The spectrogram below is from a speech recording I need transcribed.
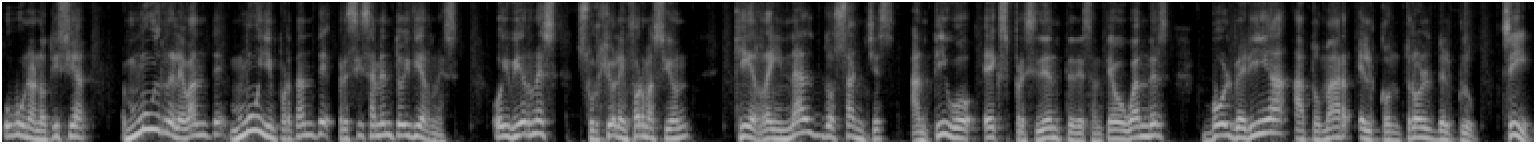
hubo una noticia muy relevante, muy importante, precisamente hoy viernes. Hoy viernes surgió la información que Reinaldo Sánchez, antiguo expresidente de Santiago Wanderers, volvería a tomar el control del club. Sí,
